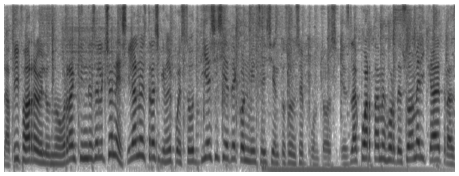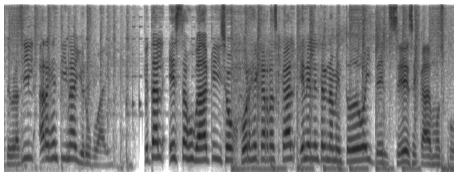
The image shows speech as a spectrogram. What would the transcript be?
La FIFA reveló un nuevo ranking de selecciones y la nuestra sigue en el puesto 17 con 1611 puntos. Es la cuarta mejor de Sudamérica detrás de Brasil, Argentina y Uruguay. ¿Qué tal esta jugada que hizo Jorge Carrascal en el entrenamiento de hoy del CSK de Moscú?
